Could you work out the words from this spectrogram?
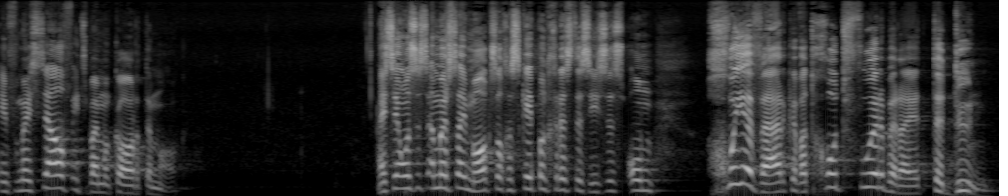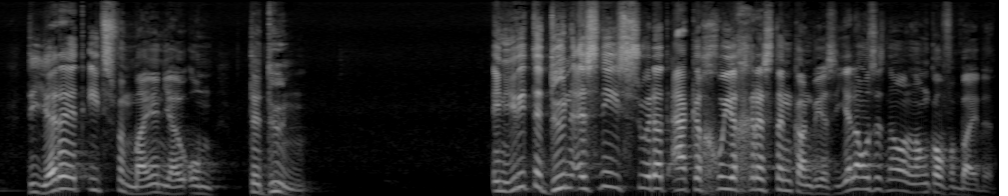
en vir myself iets bymekaar te maak. Hy sê ons is immer sy maaksel geskep in Christus Jesus om goeie werke wat God voorberei het te doen. Die Here het iets vir my en jou om te doen. En hierdie te doen is nie sodat ek 'n goeie Christen kan wees. Julle ons is nou al lankal verby dit.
